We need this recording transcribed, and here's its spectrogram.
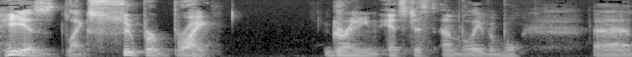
he is like super bright green. It's just unbelievable. Uh,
